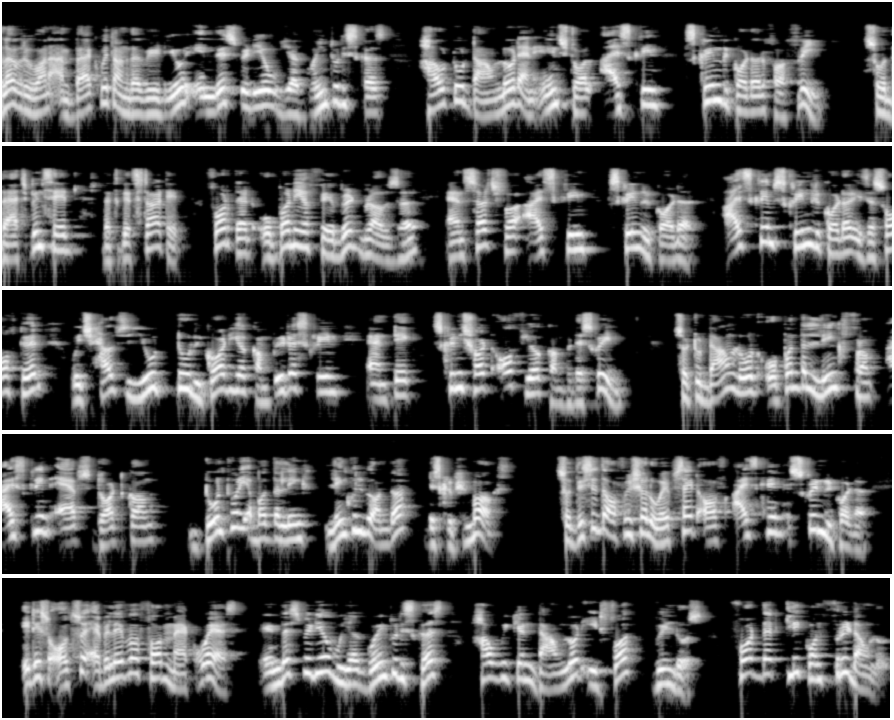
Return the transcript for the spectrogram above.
Hello everyone, I'm back with another video. In this video, we are going to discuss how to download and install Icecream screen recorder for free. So that's been said, let's get started. For that, open your favorite browser and search for Icecream screen recorder. Icecream screen recorder is a software which helps you to record your computer screen and take screenshot of your computer screen. So to download, open the link from icecreamapps.com don't worry about the link. Link will be on the description box. So this is the official website of Icecream screen recorder. It is also available for mac os in this video we are going to discuss how we can download it for windows. For that click on free download.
